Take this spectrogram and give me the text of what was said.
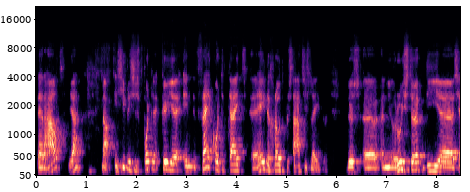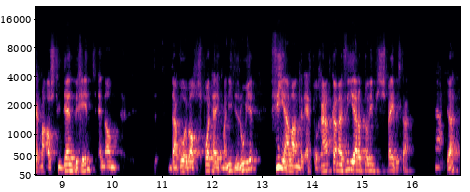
herhaalt. Ja? Nou, in cyclische sporten kun je in vrij korte tijd hele grote prestaties leveren. Dus een roeister die zeg maar als student begint en dan daarvoor wel gesport heeft, maar niet in roeien, vier jaar lang er echt voor gaat, kan hij vier jaar op de Olympische Spelen staan. Ja. ja?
